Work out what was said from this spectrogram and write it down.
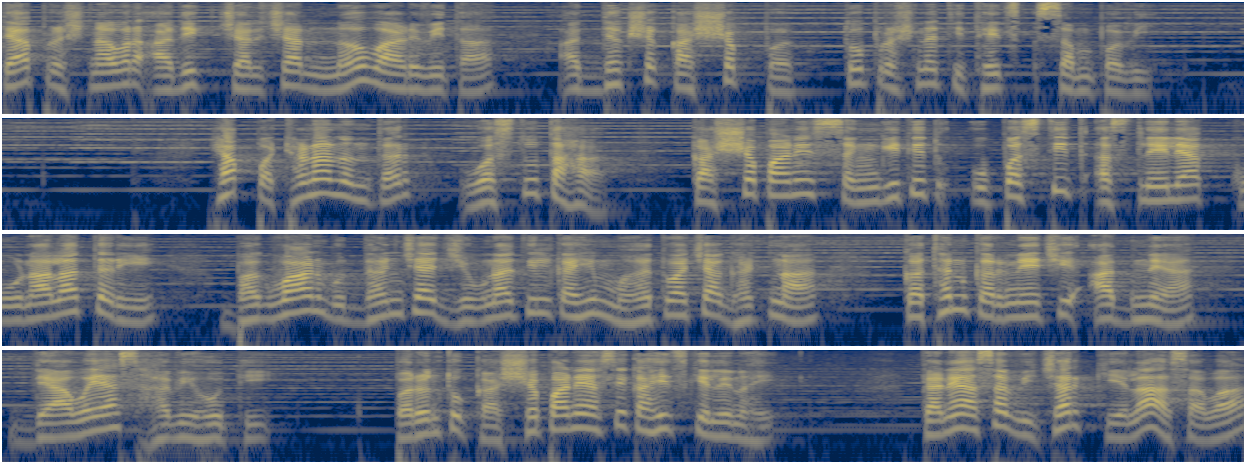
त्या प्रश्नावर अधिक चर्चा न वाढविता अध्यक्ष काश्यप्प तो प्रश्न तिथेच संपवी. ह्या पठणानंतर वस्तुत काश्यपाने संगीतीत उपस्थित असलेल्या कोणाला तरी भगवान बुद्धांच्या जीवनातील काही महत्त्वाच्या घटना कथन करण्याची आज्ञा द्यावयास हवी होती. परंतु काश्यपाने असे काहीच केले नाही. त्याने असा विचार केला असावा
